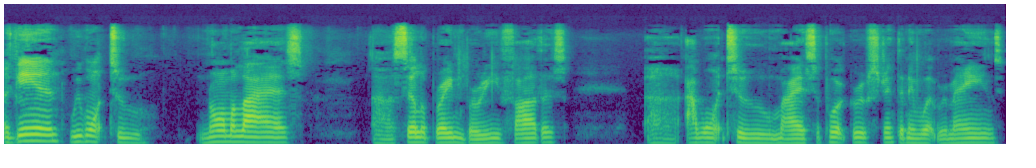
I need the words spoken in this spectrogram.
Again, we want to normalize uh, celebrating bereaved fathers. Uh, I want to, my support group, Strengthening What Remains,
